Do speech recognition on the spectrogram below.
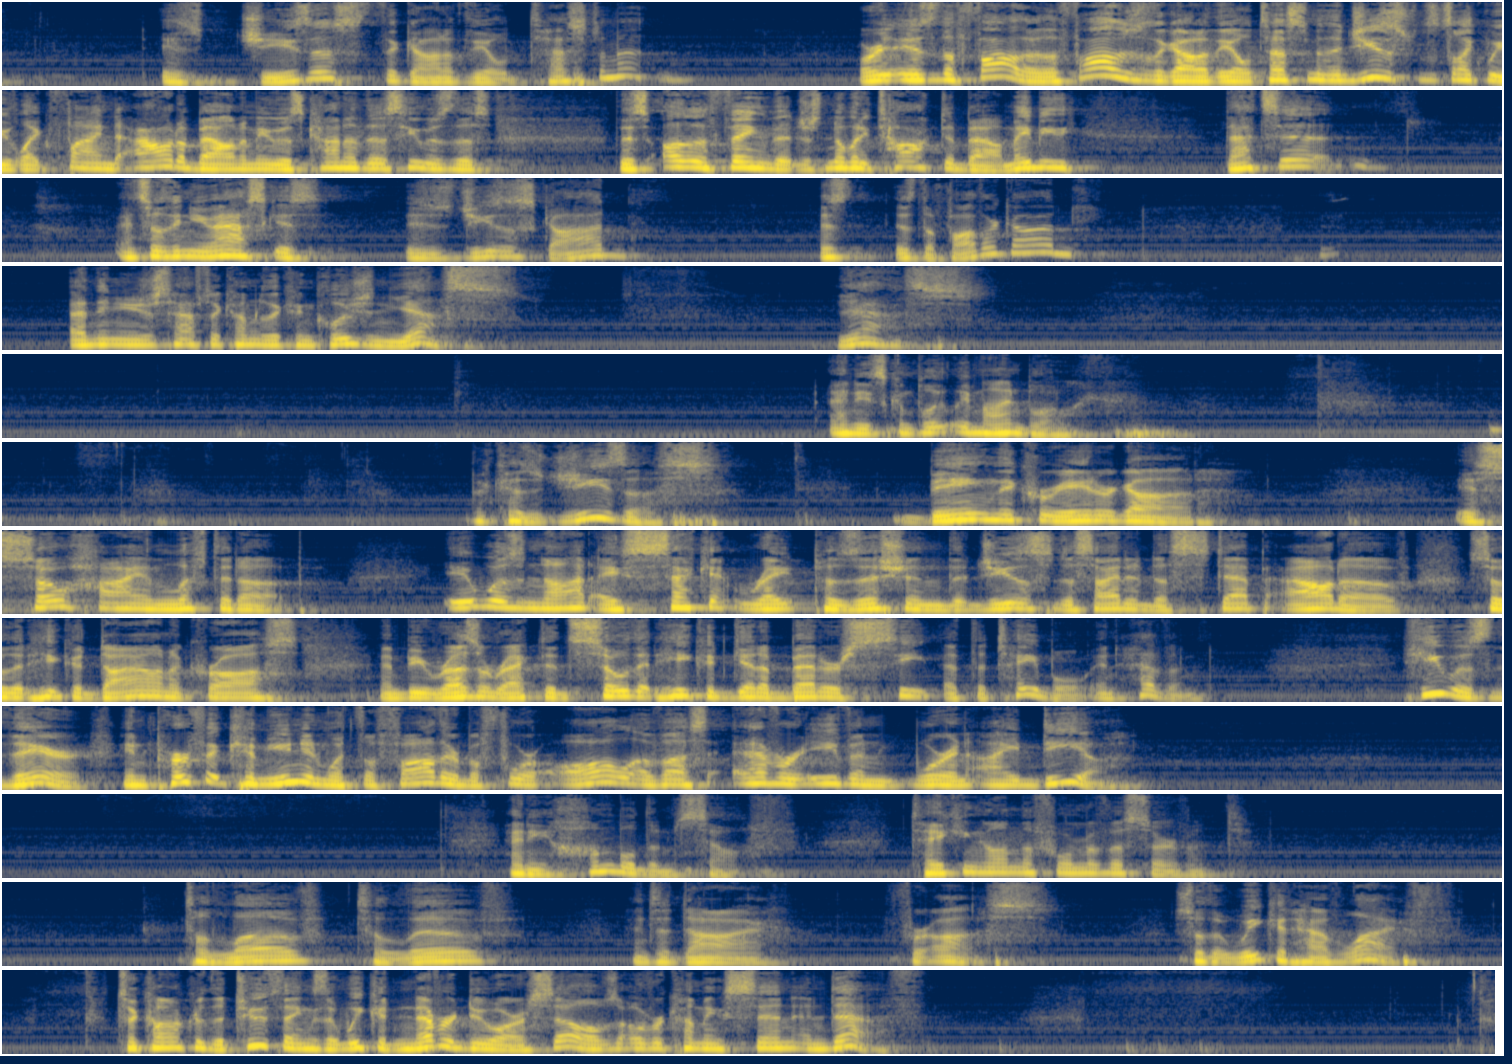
is Jesus the God of the Old Testament? Or is the Father? The Father's the God of the Old Testament, and Jesus was like we like find out about him. He was kind of this, he was this this other thing that just nobody talked about. Maybe that's it. And so then you ask, is is Jesus God? Is is the Father God? And then you just have to come to the conclusion, yes. Yes. And he's completely mind blowing. Because Jesus, being the Creator God, is so high and lifted up. It was not a second rate position that Jesus decided to step out of so that he could die on a cross and be resurrected so that he could get a better seat at the table in heaven. He was there in perfect communion with the Father before all of us ever even were an idea. And he humbled himself, taking on the form of a servant, to love, to live, and to die for us so that we could have life, to conquer the two things that we could never do ourselves, overcoming sin and death.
